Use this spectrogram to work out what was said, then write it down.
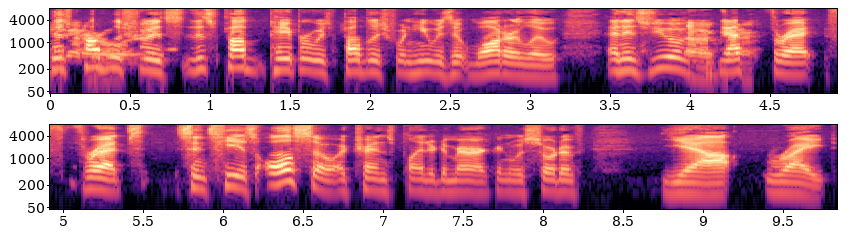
This general, published or- was this pub paper was published when he was at Waterloo, and his view of oh, Okay. death threat threats, since he is also a transplanted American, was sort of, yeah, right.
